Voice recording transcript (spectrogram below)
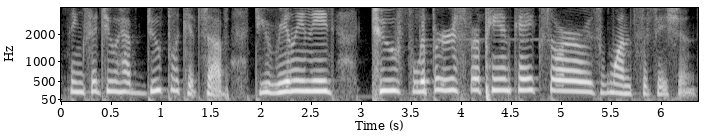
things that you have duplicates of. Do you really need two flippers for pancakes or is one sufficient?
